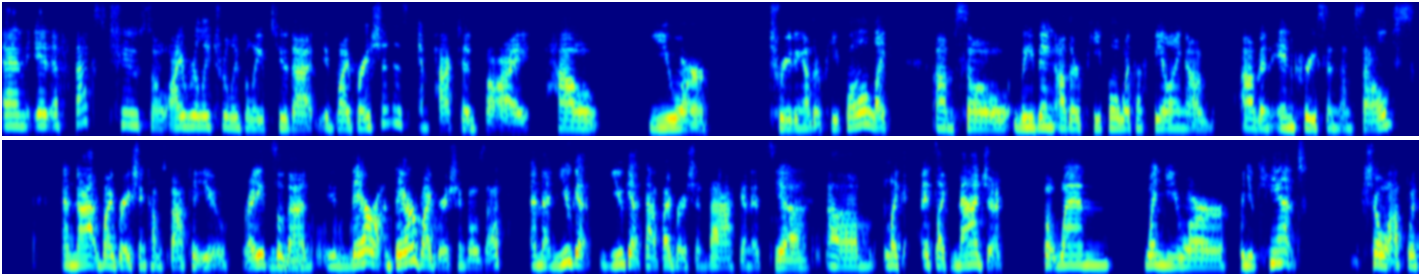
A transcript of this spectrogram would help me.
and it affects too so i really truly believe too that vibration is impacted by how you are treating other people like um so leaving other people with a feeling of of an increase in themselves and that vibration comes back at you right? So that their their vibration goes up and then you get you get that vibration back and it's yeah. um like it's like magic. But when when you are when you can't show up with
